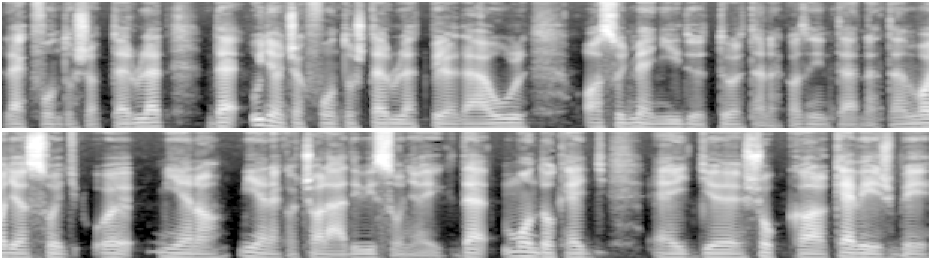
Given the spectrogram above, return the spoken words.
legfontosabb terület, de ugyancsak fontos terület például az, hogy mennyi időt töltenek az interneten, vagy az, hogy milyen a, milyenek a családi viszonyaik. De mondok egy, egy sokkal kevésbé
